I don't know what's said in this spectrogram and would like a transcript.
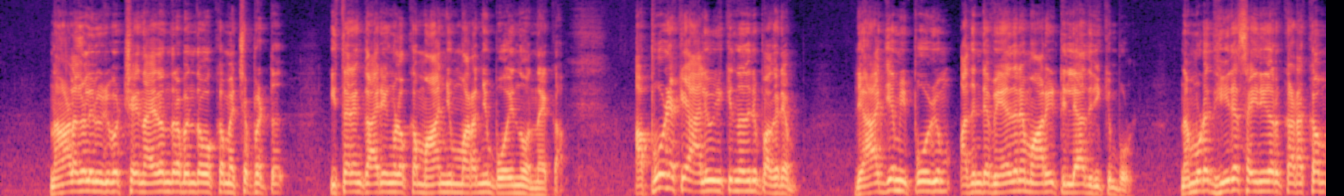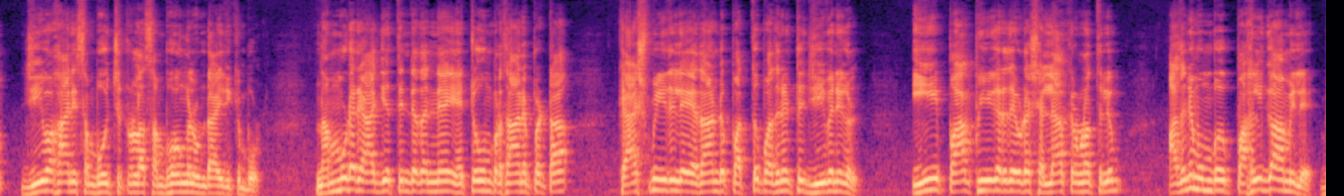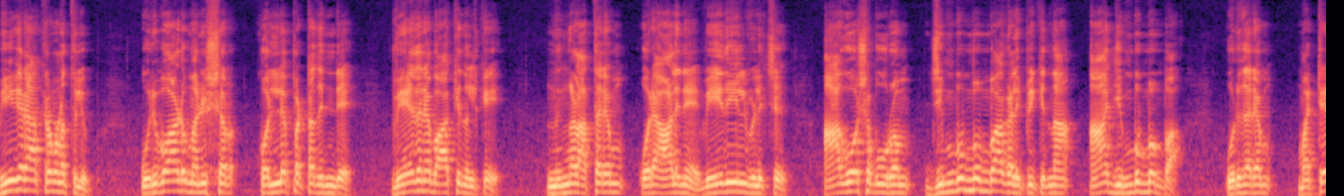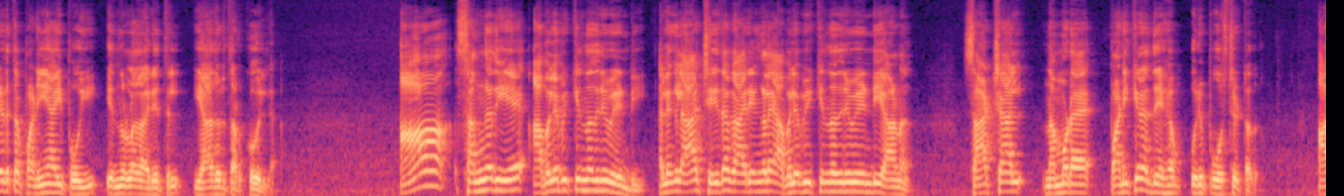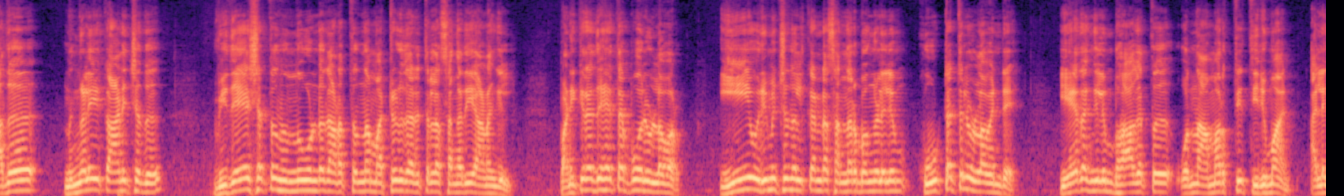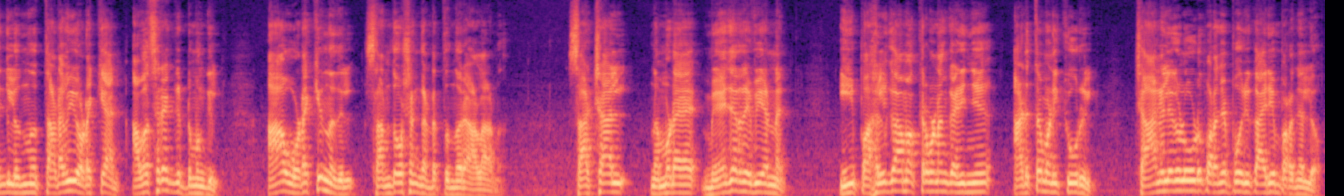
നാളുകളിൽ ഒരുപക്ഷെ നയതന്ത്ര ബന്ധമൊക്കെ മെച്ചപ്പെട്ട് ഇത്തരം കാര്യങ്ങളൊക്കെ മാഞ്ഞും മറഞ്ഞും പോയെന്ന് വന്നേക്കാം. അപ്പോഴൊക്കെ ആലോചിക്കുന്നതിന് പകരം രാജ്യം ഇപ്പോഴും അതിന്റെ വേദന മാറിയിട്ടില്ലാതിരിക്കുമ്പോൾ നമ്മുടെ ധീര സൈനികർക്കടക്കം ജീവഹാനി സംഭവിച്ചിട്ടുള്ള സംഭവങ്ങൾ ഉണ്ടായിരിക്കുമ്പോൾ നമ്മുടെ രാജ്യത്തിന്റെ തന്നെ ഏറ്റവും പ്രധാനപ്പെട്ട കാശ്മീരിലെ ഏതാണ്ട് പത്ത് പതിനെട്ട് ജീവനുകൾ ഈ പാക് ഭീകരതയുടെ ശല്യാക്രമണത്തിലും അതിനു മുമ്പ് പഹൽഗാമിലെ ഭീകരാക്രമണത്തിലും ഒരുപാട് മനുഷ്യർ കൊല്ലപ്പെട്ടതിന്റെ വേദന ബാക്കി നിൽക്കെ നിങ്ങൾ അത്തരം ഒരാളിനെ വേദിയിൽ വിളിച്ച് ആഘോഷപൂർവം ജിംബുംബുംബ കളിപ്പിക്കുന്ന ആ ജിംബുംബുംബ ഒരുതരം മറ്റേടുത്ത പണിയായി പോയി എന്നുള്ള കാര്യത്തിൽ യാതൊരു തർക്കവുമില്ല. ആ സംഗതിയെ അപലപിക്കുന്നതിന് വേണ്ടി അല്ലെങ്കിൽ ആ ചെയ്ത കാര്യങ്ങളെ അപലപിക്കുന്നതിന് വേണ്ടിയാണ് സാക്ഷാൽ നമ്മുടെ പണിക്കൽ അദ്ദേഹം ഒരു പോസ്റ്റ് ഇട്ടത്. അത് നിങ്ങളീ കാണിച്ചത് വിദേശത്ത് നിന്നുകൊണ്ട് നടത്തുന്ന മറ്റൊരു തരത്തിലുള്ള സംഗതിയാണെങ്കിൽ പണിക്കൽ അദ്ദേഹത്തെ പോലുള്ളവർ ഈ ഒരുമിച്ച് നിൽക്കേണ്ട സന്ദർഭങ്ങളിലും കൂട്ടത്തിലുള്ളവന്റെ ഏതെങ്കിലും ഭാഗത്ത് ഒന്ന് അമർത്തി തിരുമാൻ അല്ലെങ്കിൽ ഒന്ന് തടവി ഉടയ്ക്കാൻ അവസരം കിട്ടുമെങ്കിൽ ആ ഉടയ്ക്കുന്നതിൽ സന്തോഷം കണ്ടെത്തുന്ന ഒരാളാണ്. സാക്ഷാൽ നമ്മുടെ മേജർ രവിയണ്ണൻ ഈ പഹൽഗാം ആക്രമണം കഴിഞ്ഞ് അടുത്ത മണിക്കൂറിൽ ചാനലുകളോട് പറഞ്ഞപ്പോൾ ഒരു കാര്യം പറഞ്ഞല്ലോ.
